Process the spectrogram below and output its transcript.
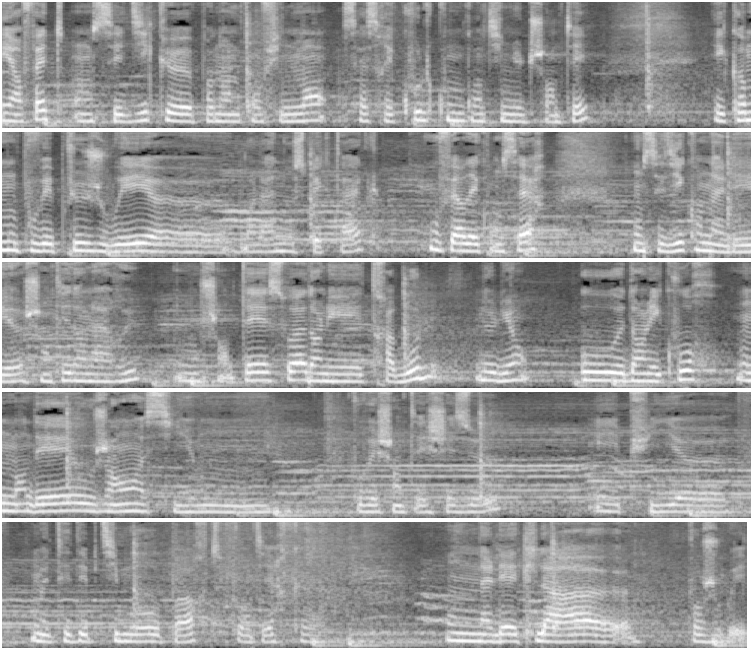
Et en fait, on s'est dit que pendant le confinement, ça serait cool qu'on continue de chanter. Et comme on pouvait plus jouer euh, voilà, nos spectacles ou faire des concerts, on s'est dit qu'on allait chanter dans la rue. On chantait soit dans les traboules de Lyon ou dans les cours. On demandait aux gens si on pouvait chanter chez eux. Et puis euh, on mettait des petits mots aux portes pour dire qu'on allait être là euh, pour jouer.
